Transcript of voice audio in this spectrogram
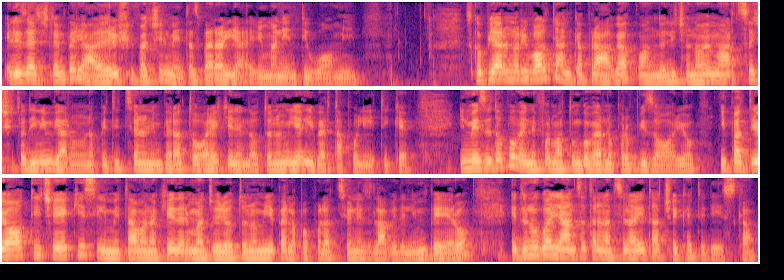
e l'esercito imperiale riuscì facilmente a sbaragliare i rimanenti uomini. Scoppiarono rivolte anche a Praga quando il 19 marzo i cittadini inviarono una petizione all'imperatore chiedendo autonomia e libertà politiche. Il mese dopo venne formato un governo provvisorio. I patrioti cechi si limitavano a chiedere maggiori autonomie per la popolazione slave dell'impero ed un'uguaglianza tra nazionalità ceca e tedesca.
